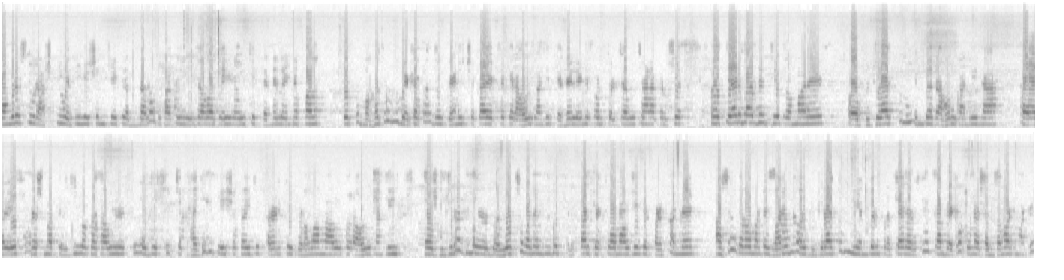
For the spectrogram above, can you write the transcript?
કોંગ્રેસનું રાષ્ટ્રીય અધિવેશન છે તે અમદાવાદ ખાતે યોજાવા જઈ રહ્યું છે. તેને લઈને પણ એક મહત્વની બેઠક આજે ગણી શકાય એટલે કે રાહુલ ગાંધી તેને લઈને પણ ચર્ચા વિચારણા કરશે. ત્યારબાદ જે પ્રમાણે ગુજરાતની અંદર રાહુલ ગાંધીના એક વર્ષમાં ત્રીજી વખત આવું એક જે સૂચક હાજરી કહી શકાય છે. કારણ કે ગણવામાં આવે તો રાહુલ ગાંધી ગુજરાતની લોકસભાની અંદર પડકાર ફેંકવામાં આવશે કે પડકારને હાંસલ કરવા માટે વારંવાર ગુજરાતની અંદર પ્રચાર અર્થે આ બેઠકોના ધમધમાટ માટે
